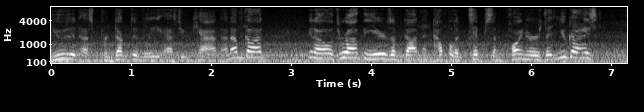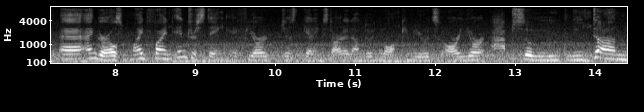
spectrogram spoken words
use it as productively as you can? And I've got, you know, throughout the years, I've gotten a couple of tips and pointers that you guys uh, and girls might find interesting if you're just getting started on doing long commutes or you're absolutely done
